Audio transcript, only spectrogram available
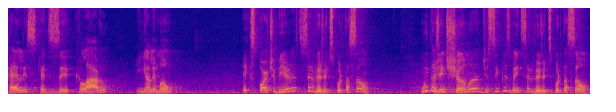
Helles quer dizer claro em alemão. Export Beer, cerveja de exportação. Muita gente chama de simplesmente cerveja de exportação.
